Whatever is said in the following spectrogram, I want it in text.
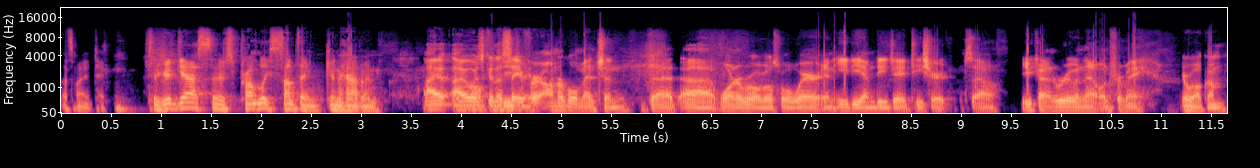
that's my take. it's a good guess. There's probably something gonna happen. I, I was going to say for honorable mention that uh, Werner Vogels will wear an EDM DJ T-shirt. So you kind of ruined that one for me. You're welcome.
